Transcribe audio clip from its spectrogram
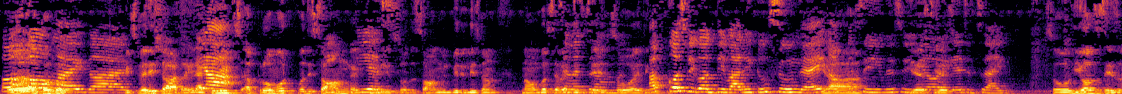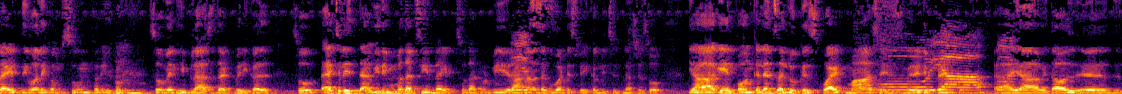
Oh, oh my god. It's very short, right? Yeah. Actually, it's a promote for the song. Actually, Yes. so the song will be released on November seventh. 7th says. So I think. Of course, we got Diwali too soon, right? Yeah. After seeing this video, Yes, yes. I guess it's right. So he also says, right, Diwali comes soon for you. so when he blasts that vehicle. So actually, that, we remember that scene, right? So that would be Rana Yes. Daggubati's vehicle which is blasted. So yeah, again, Pawan Kalyan's look is quite mass. He's Oh, very different. yeah, of Uh, yeah, with all uh, the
